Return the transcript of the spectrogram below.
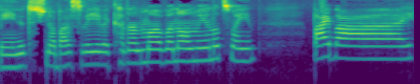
beğeni tuşuna basmayı ve kanalıma abone olmayı unutmayın. Bay bay.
